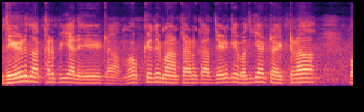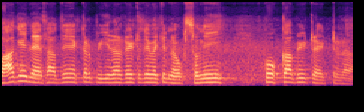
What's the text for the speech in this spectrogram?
ਡੇਢ ਲੱਖ ਰੁਪਈਆ ਰੇਟ ਆ, ਮੌਕੇ ਤੇ ਮਾਨਤਾਨ ਕਰ ਦੇਣਗੇ, ਵਧੀਆ ਟਰੈਕਟਰ ਆ, ਵਾਹ ਕੇ ਲੈ ਸਕਦੇ ਆ 1 ਰੁਪਈਏ ਦਾ ਰੇਟ ਦੇ ਵਿੱਚ ਨੁਕਸ ਨਹੀਂ, ਕੋਕਾ ਪੀ ਟਰੈਕਟਰ ਆ।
